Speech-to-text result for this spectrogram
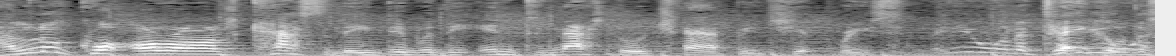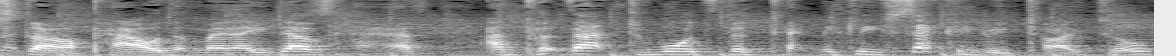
and look what Orange Cassidy did with the International Championship recently. You want to take all the star power that Moné does have and put that towards the technically secondary title.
